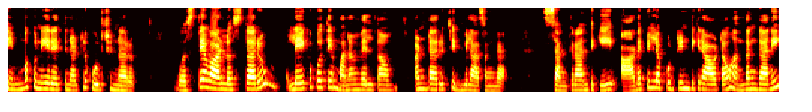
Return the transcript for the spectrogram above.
నిమ్మకు నీరెత్తినట్లు కూర్చున్నారు. వస్తే వాళ్ళు వస్తారు లేకపోతే మనం వెళ్తాం అంటారు చిద్విలాసంగా. సంక్రాంతికి ఆడపిల్ల పుట్టింటికి రావటం అందం కానీ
